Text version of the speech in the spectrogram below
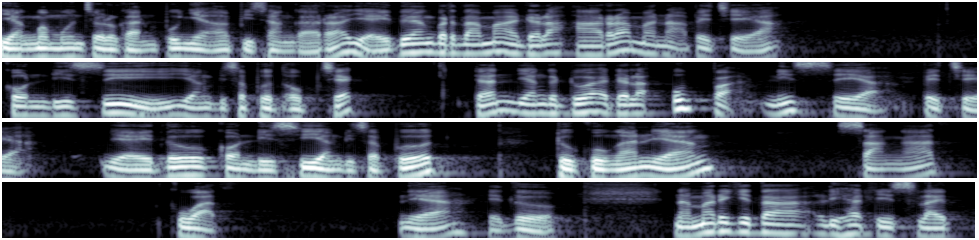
yang memunculkan punya abisangkara yaitu yang pertama adalah ara mana PCA kondisi yang disebut objek dan yang kedua adalah upa nisea PCA yaitu kondisi yang disebut dukungan yang sangat kuat ya itu. Nah, mari kita lihat di slide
